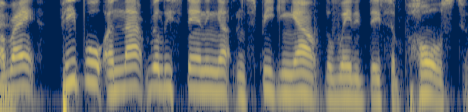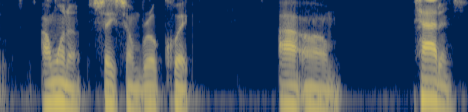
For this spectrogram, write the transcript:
All right? People are not really standing up and speaking out the way that they're supposed to. I want to say something real quick. I um patterns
